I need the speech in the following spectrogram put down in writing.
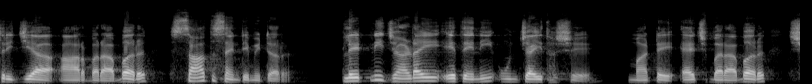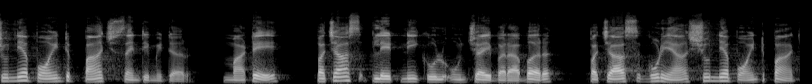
ત્રિજ્યા આર બરાબર સાત સેન્ટીમીટર. પ્લેટની જાડાઈ એ તેની ઊંચાઈ થશે, માટે એચ બરાબર શૂન્ય પોઈન્ટ પાંચ સેન્ટીમીટર, માટે પચાસ પ્લેટની કુલ ઊંચાઈ બરાબર પચાસ ગુણ્યા શૂન્ય પોઈન્ટ પાંચ,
